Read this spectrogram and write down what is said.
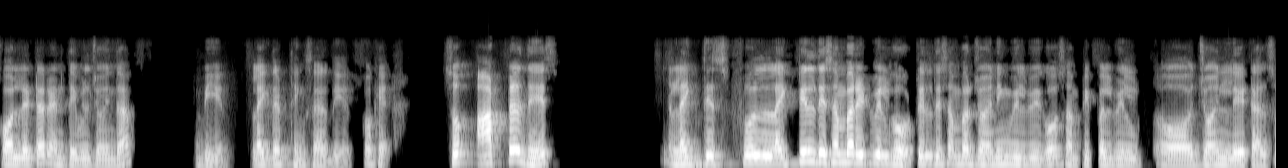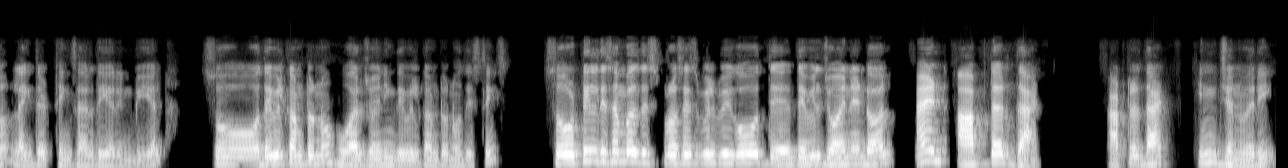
call letter and they will join the BEL like that things are there. Okay. So after this like this full like till december it will go. Till december joining will be go. Some people will uh, join late also. Like that things are there in BEL so they will come to know who are joining. They will come to know these things. So till december this process will be go. They, they will join and all. And after that after that in january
